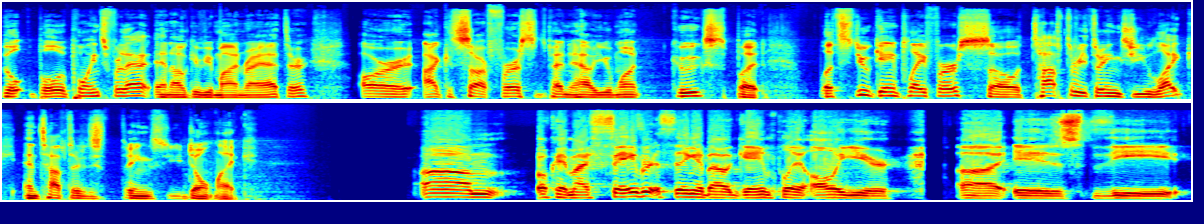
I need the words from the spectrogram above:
bullet points for that, and I'll give you mine right after. Or I could start first, depending on how you want, Cougs. But let's do gameplay first. So, top three things you like and top three things you don't like. Um. Okay, my favorite thing about gameplay all year uh, is the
